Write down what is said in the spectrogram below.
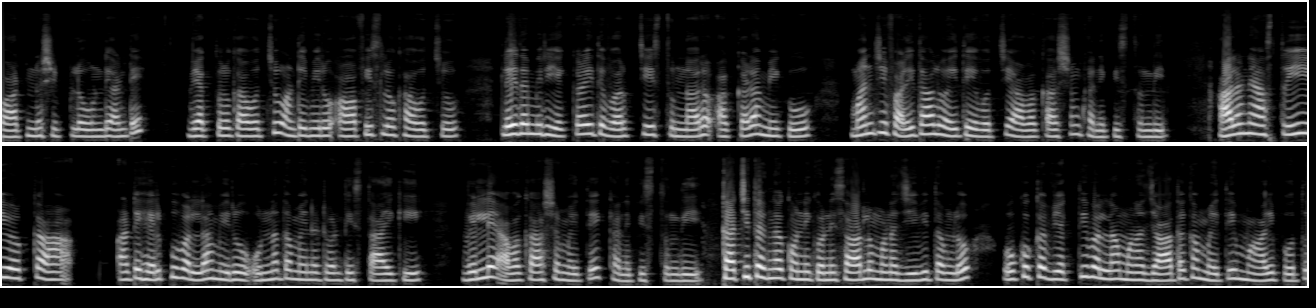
పార్ట్నర్షిప్లో ఉండే అంటే వ్యక్తులు కావచ్చు అంటే మీరు ఆఫీస్లో కావచ్చు లేదా మీరు ఎక్కడైతే వర్క్ చేస్తున్నారో అక్కడ మీకు మంచి ఫలితాలు అయితే వచ్చే అవకాశం కనిపిస్తుంది. అలానే ఆ స్త్రీ యొక్క అంటే హెల్ప్ వల్ల మీరు ఉన్నతమైనటువంటి స్థాయికి వెళ్ళే అవకాశం అయితే కనిపిస్తుంది. ఖచ్చితంగా కొన్ని కొన్నిసార్లు మన జీవితంలో ఒక్కొక్క వ్యక్తి వల్ల మన జాతకం అయితే మారిపోతూ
